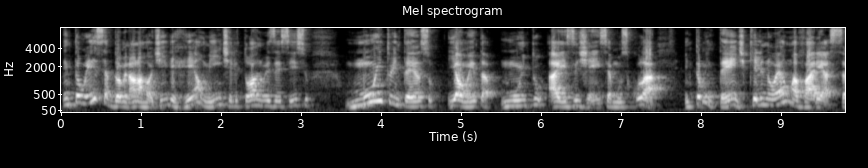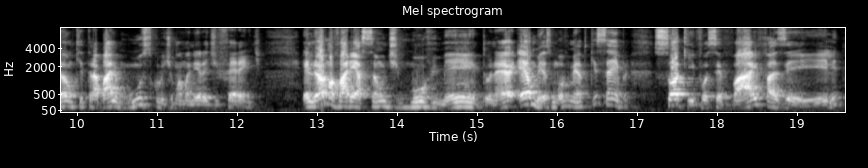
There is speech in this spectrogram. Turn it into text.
Então esse abdominal na rodinha, ele realmente ele torna o exercício muito intenso e aumenta muito a exigência muscular. Então entende que ele não é uma variação que trabalha o músculo de uma maneira diferente. Ele não é uma variação de movimento, né? É o mesmo movimento que sempre. Só que você vai fazer ele,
